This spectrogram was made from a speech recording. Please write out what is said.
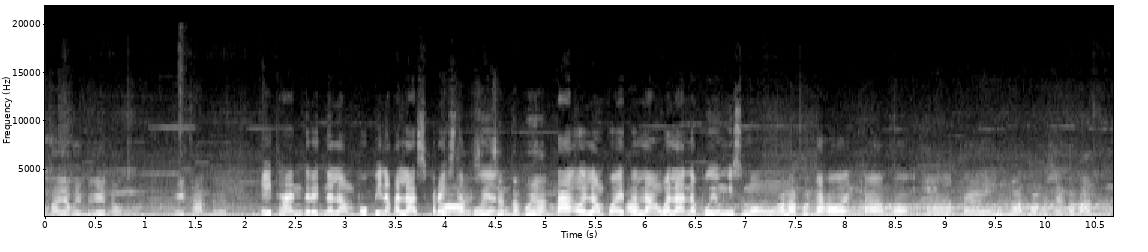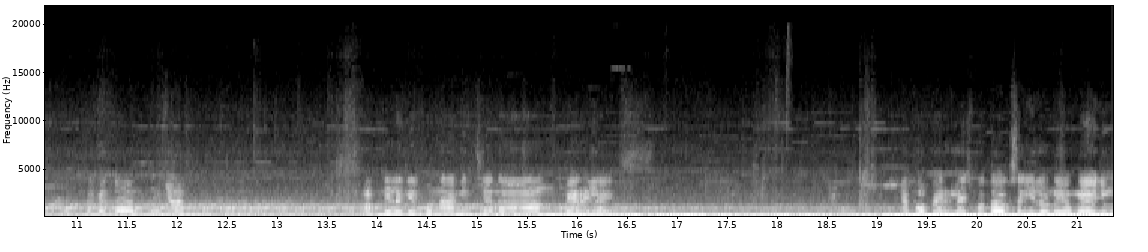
kaya ko ibigay ng 800. 800 na lang po. Pinaka last price na Ah, po isang yun. set na po yan. Tao lang po, ito Ah. lang. Wala na po yung mismong Wala po na- kahon. Opo. Okay. Ito ma'am, nagandahan po niya. Ma'am, nilagyan po namin siya ng fairy lights. Yan po, fairy lights po tawag sa ilaw na yan. Ngayon, yung,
